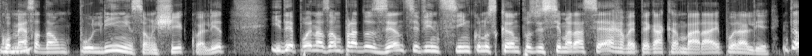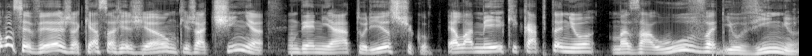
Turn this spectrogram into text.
Começa uhum. a dar um pulinho em São Chico ali, e depois nós vamos para 225 nos campos de cima da serra, vai pegar Cambará e por ali. Então você veja que essa região que já tinha um DNA turístico, ela meio que capitaneou, mas a uva e o vinho,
